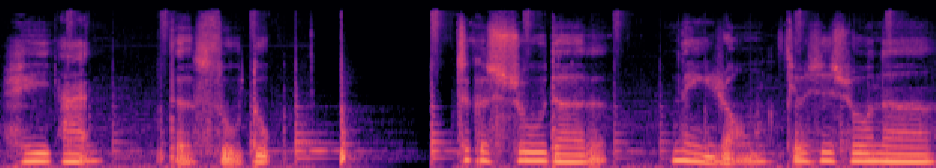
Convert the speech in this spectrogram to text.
黑暗的速度。这个书的内容就是说呢，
